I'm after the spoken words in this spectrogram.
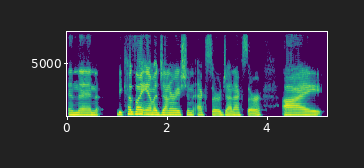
And then because I am a Generation Xer, Gen Xer, I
